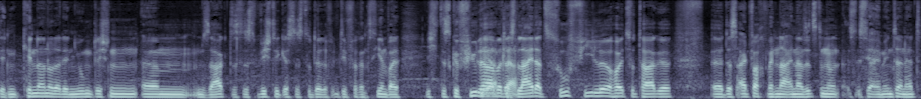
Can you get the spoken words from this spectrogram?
den Kindern oder den Jugendlichen ähm, sagt, dass es wichtig ist, das zu dif- differenzieren, weil ich das Gefühl Ja, habe, klar. dass leider zu viele heutzutage äh, das einfach, wenn da einer sitzt und es ist ja im Internet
